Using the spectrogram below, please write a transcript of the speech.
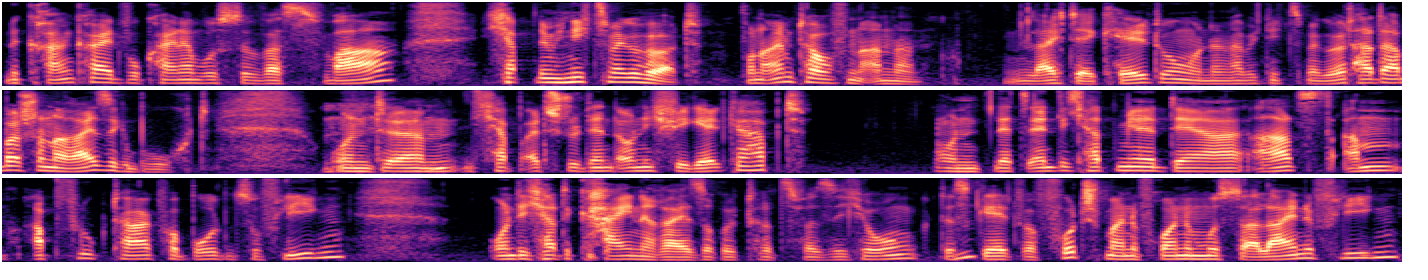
eine Krankheit, wo keiner wusste, was war. Ich habe nämlich nichts mehr gehört. Von einem Tag auf den anderen eine leichte Erkältung und dann habe ich nichts mehr gehört, hatte aber schon eine Reise gebucht. Und ähm, ich habe als Student auch nicht viel Geld gehabt. Und letztendlich hat mir der Arzt am Abflugtag verboten zu fliegen. Und ich hatte keine Reiserücktrittsversicherung. Das mhm. Geld war futsch. Meine Freundin musste alleine fliegen.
